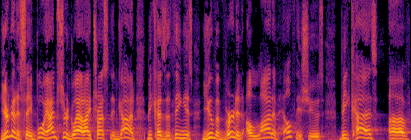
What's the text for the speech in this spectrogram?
you're going to say, Boy, I'm sure glad I trusted God because the thing is, you've averted a lot of health issues because of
